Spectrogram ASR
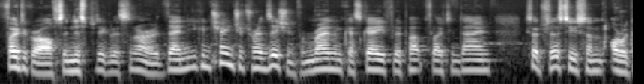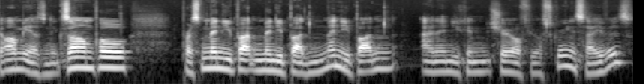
photographs in this particular scenario, then you can change your transition from random cascade, flip up, floating down, etc. Let's do some origami as an example. Press menu button, menu button, menu button, and then you can show off your screensavers.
